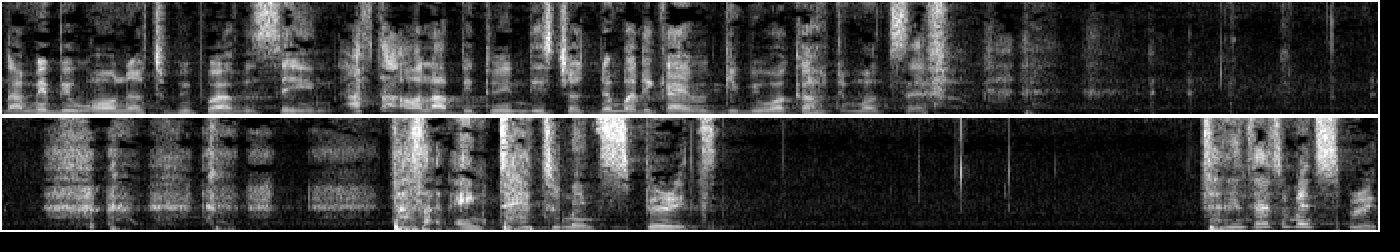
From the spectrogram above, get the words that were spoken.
that maybe one or two people have been saying, after all I've been doing this church, nobody can even give me work of the month self. That's an entitlement spirit. It's an entitlement spirit.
